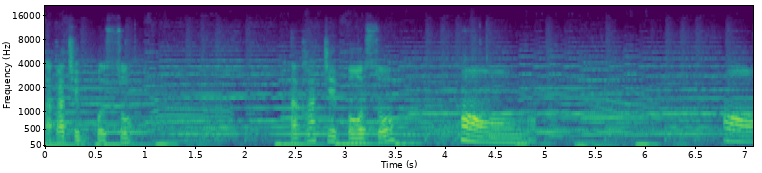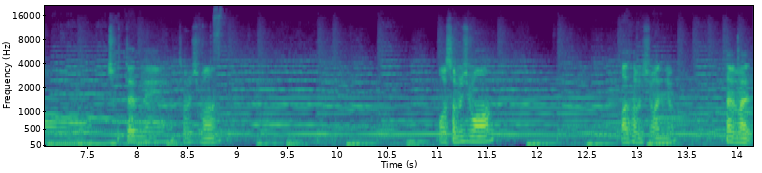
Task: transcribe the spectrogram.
나같이 먹었어? 나같이 먹었어? 어. 어, 쳤댔네. 잠시만. 어, 잠시만. 아, 잠시만요. 잠시만.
